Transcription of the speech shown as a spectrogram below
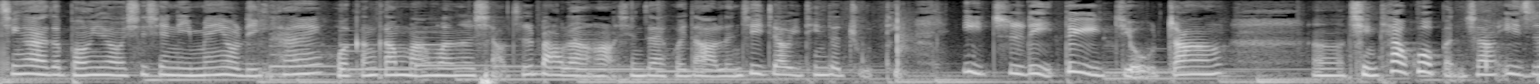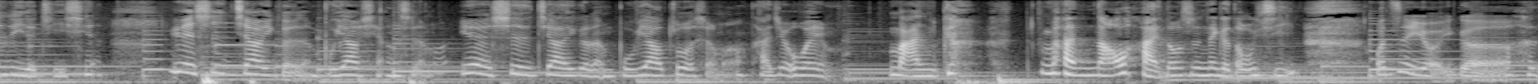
亲爱的朋友，谢谢你没有离开。我刚刚忙完了小之宝了哈，现在回到人际教育厅的主题——意志力第九章。嗯、请跳过本章意志力的极限。越是叫一个人不要想什么，越是叫一个人不要做什么，他就会满。满脑海都是那个东西。我自己有一个很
